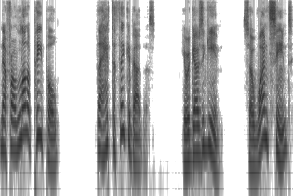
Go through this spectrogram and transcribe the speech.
Now, for a lot of people, they have to think about this. Here it goes again. So, one cent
